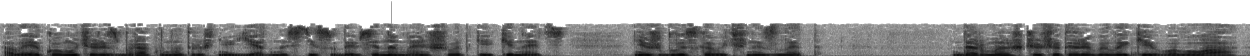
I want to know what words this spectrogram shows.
але якому через брак внутрішньої єдності судився не менш швидкий кінець, ніж блискавичний злет. Дарма що чотири великі Валуа –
